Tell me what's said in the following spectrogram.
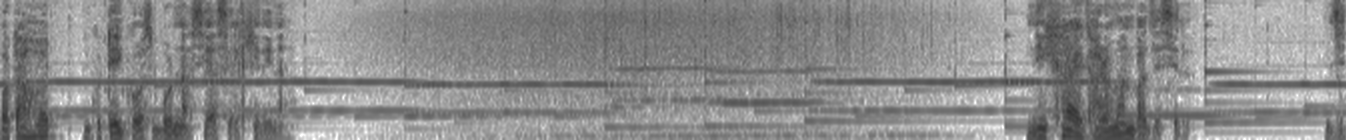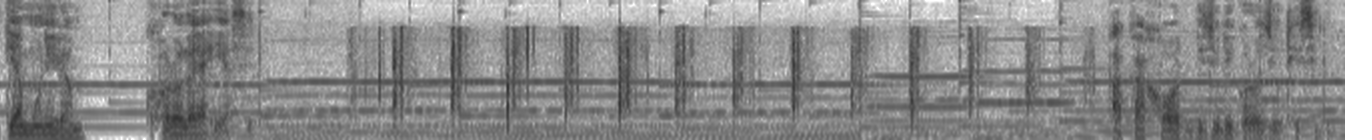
বতাহত গোটেই গছবোৰ নাচি আছিল সিদিনা। নিশা এঘাৰমান বাজিছিল। যেতিয়া মণিৰাম ঘৰলৈ আহি আছিল। আকাশত বিজুলী গৰজি উঠিছিল।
